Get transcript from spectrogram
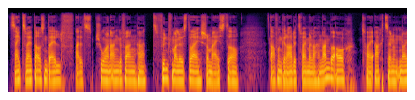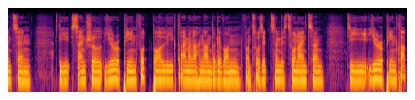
seit 2011, als Schuhan angefangen hat, fünfmal österreichischer Meister, davon gerade zweimal nacheinander auch, 2018 und 19 die Central European Football League dreimal nacheinander gewonnen, von 2017 bis 2019. Die European Club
